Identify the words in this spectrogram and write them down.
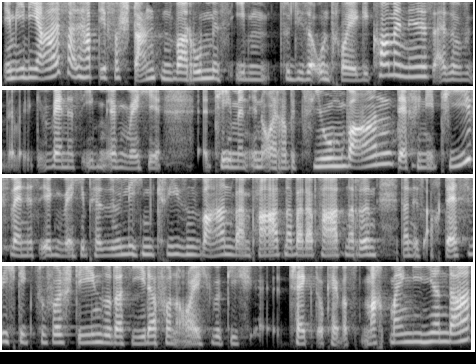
Im Idealfall habt ihr verstanden, warum es eben zu dieser Untreue gekommen ist. Also wenn es eben irgendwelche äh, Themen in eurer Beziehung waren, definitiv. Wenn es irgendwelche persönlichen Krisen waren beim Partner, bei der Partnerin, dann ist auch das wichtig zu verstehen, sodass jeder von euch wirklich äh, checkt, okay, was macht mein Gehirn da?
